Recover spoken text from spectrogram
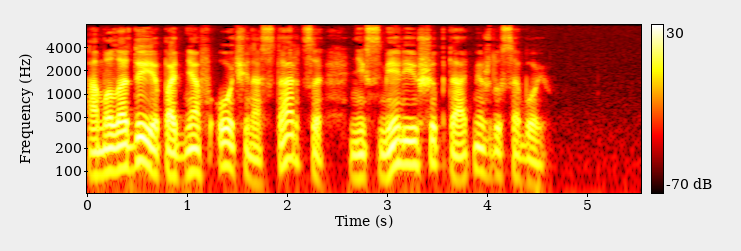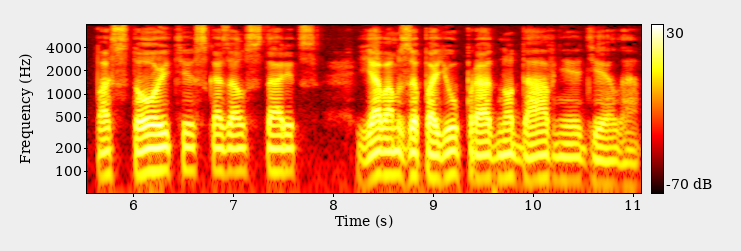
а молодые, подняв очи на старца, не смели и шептать между собою. «Постойте», — сказал старец, — «я вам запою про одно давнее дело».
